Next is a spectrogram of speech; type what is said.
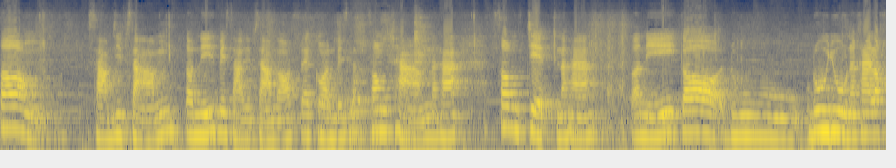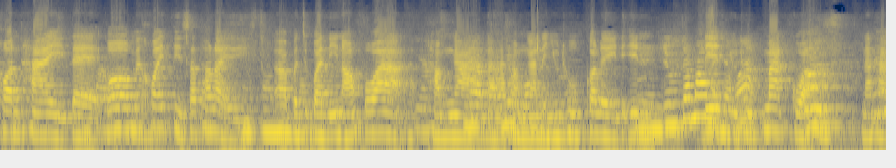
ซ่อง 33 ตอนนี้เป็น 33เนาะแต่ก่อนเป็นซ่องฉามนะคะ ซ่อง 7 นะคะ ตอนนี้ก็ดูดูอยู่นะคะละครไทยแต่ก็ไม่ค่อยติดสักเท่าไหร่เอ่อปัจจุบันนี้เนาะเพราะว่าทำงานนะคะทำงานใน YouTube ก็เลยเล่นเล่น YouTube มากกว่านะคะ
